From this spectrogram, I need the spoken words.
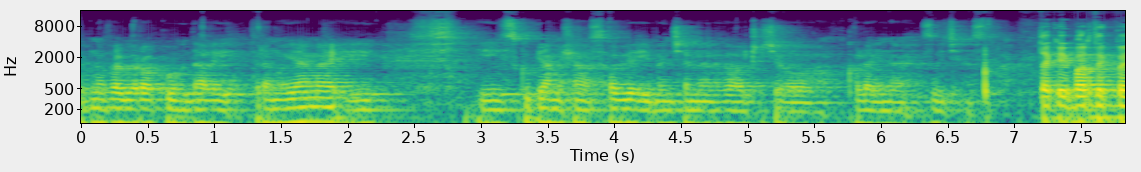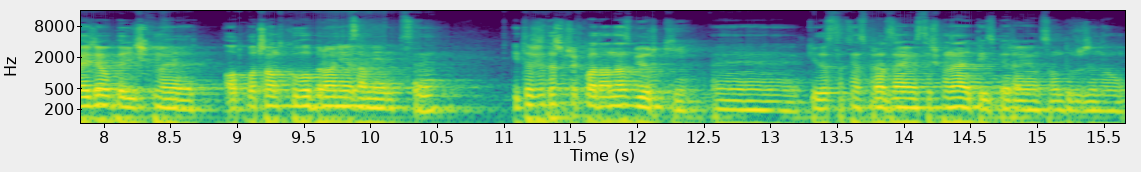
od nowego roku dalej trenujemy i, i skupiamy się na sobie i będziemy walczyć o kolejne zwycięstwa. Tak jak Bartek powiedział, byliśmy od początku w obronie zamiętcy i to się też przekłada na zbiórki. Yy, Kiedy ostatnio sprawdzałem, jesteśmy najlepiej zbierającą drużyną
